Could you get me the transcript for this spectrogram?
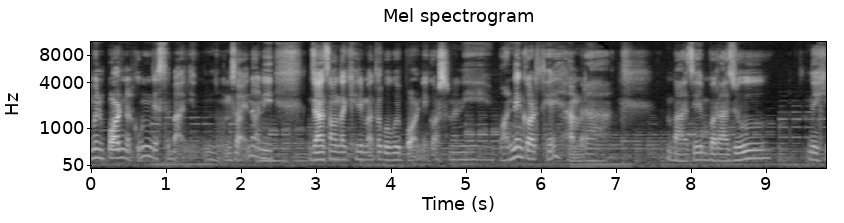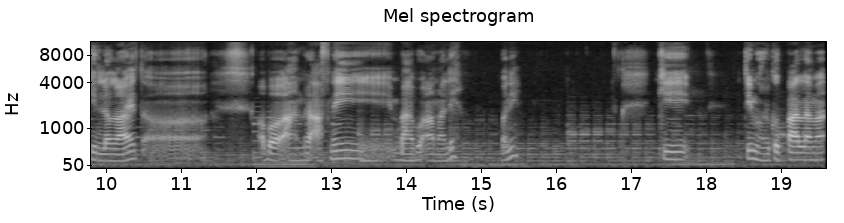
इभन पढ्नेहरूको पनि त्यस्तै बानी हुन्छ होइन। अनि जहाँ चाहँदाखेरि मात्र कोही कोही पढ्ने गर्छन्। अनि भन्ने गर्थे हाम्रा बाजे बराजुदेखि लगायत अब हाम्रा आफ्नै बाबुआमाले पनि कि तिमीहरूको पालामा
